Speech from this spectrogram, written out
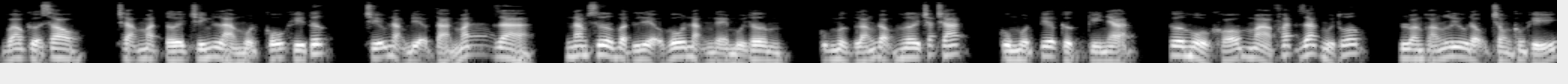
Vào cửa sau chạm mặt tới chính là một cỗ khí tức chiếu nặng địa tản mắt ra năm xưa vật liệu gỗ nặng nghề mùi thơm cùng mực lắng động hơi chắc chát, chát cùng một tia cực kỳ nhạt cơ hồ khó mà phát giác mùi thuốc loan thoáng lưu động trong không khí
